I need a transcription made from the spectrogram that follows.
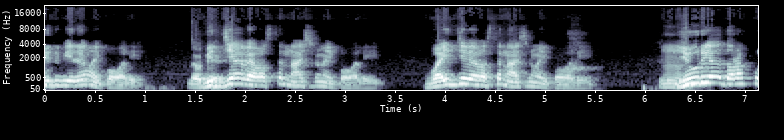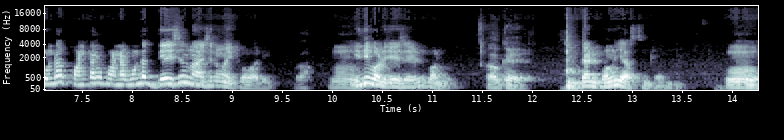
నిర్వీర్యం అయిపోవాలి. విద్యా వ్యవస్థ నాశనం అయిపోవాలి వైద్య వ్యవస్థ నాశనం అయిపోవాలి ఉమ్, యూరియా దొరకకుండా పంటలు పండకుండా దేశం నాశనం అయిపోవాలి ఉమ్, ఇది వాడు చేసే పనులు. ఓకే ఇట్లాంటి పనులు చేస్తుంటారు అన్నమాట. ఉమ్,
